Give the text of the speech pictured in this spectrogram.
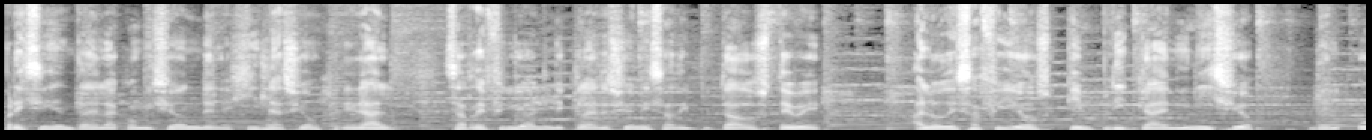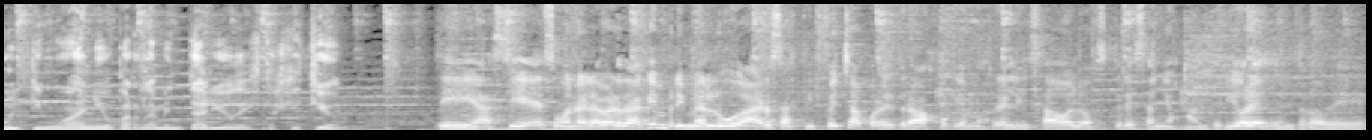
presidenta de la Comisión de Legislación General, se refirió en declaraciones a Diputados TV a los desafíos que implica el inicio del último año parlamentario de esta gestión. Sí, así es. Bueno, la verdad que en primer lugar satisfecha por el trabajo que hemos realizado los tres años anteriores dentro de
